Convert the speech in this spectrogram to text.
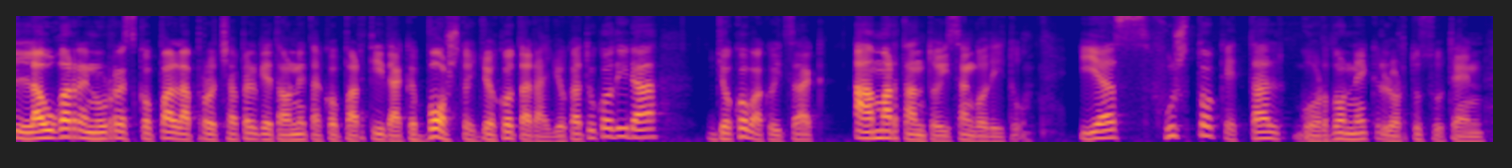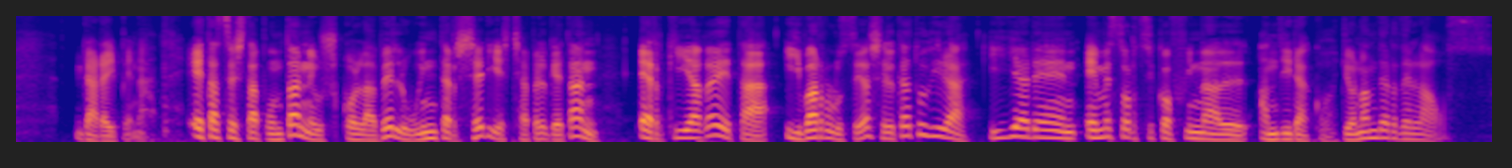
Laugarren urrezko pala pro txapelketa honetako partidak bost jokotara jokatuko dira, joko bakoitzak amartanto izango ditu. Iaz, fustok eta gordonek lortu zuten garaipena. Eta zesta puntan Euskola Bel Winter Series txapelketan, Erkiaga eta Ibarluzea selkatu dira hilaren emezortziko final handirako, Jonander de Laos.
